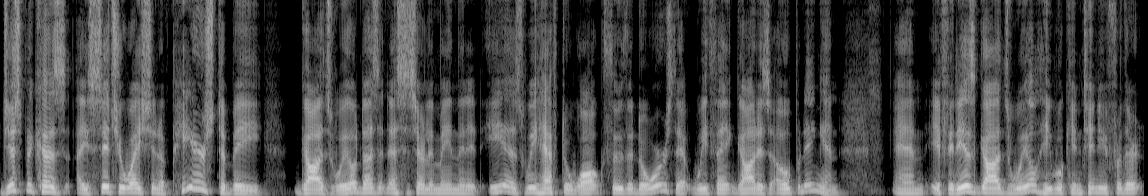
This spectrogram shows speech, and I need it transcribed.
Just because a situation appears to be God's will doesn't necessarily mean that it is. We have to walk through the doors that we think God is opening and and if it is God's will, he will continue for there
